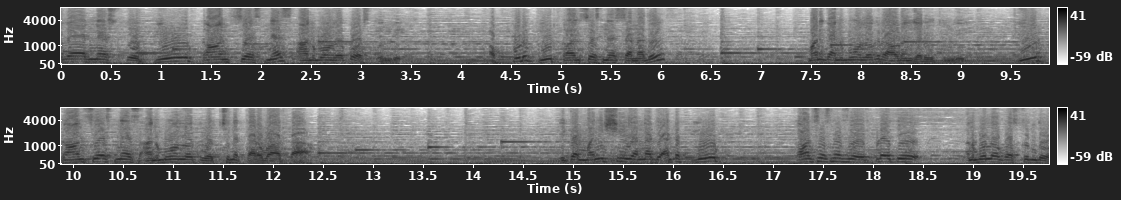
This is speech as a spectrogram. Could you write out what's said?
అవేర్నెస్తో ప్యూర్ కాన్షియస్నెస్ అనుభవంలోకి వస్తుంది. అప్పుడు ప్యూర్ కాన్షియస్నెస్ అన్నది మనకి అనుభవంలోకి రావడం జరుగుతుంది. ప్యూర్ కాన్షియస్నెస్ అనుభవంలోకి వచ్చిన తర్వాత ఇక మనిషి అన్నది అంటే ప్యూర్ కాన్షియస్నెస్ ఎప్పుడైతే అనుభవంలోకి వస్తుందో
